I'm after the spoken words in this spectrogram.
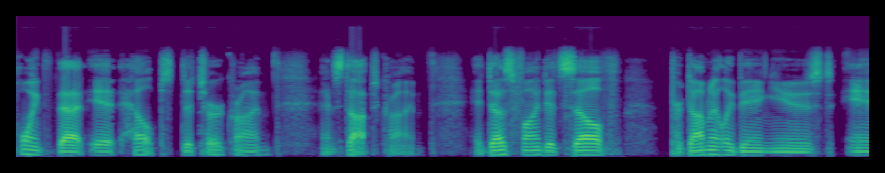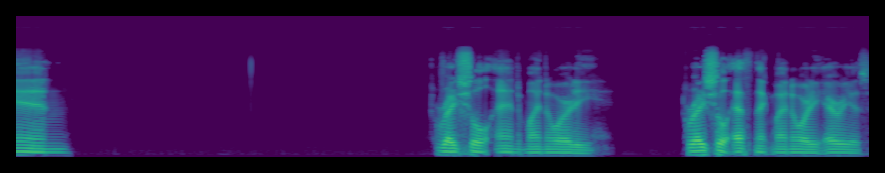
point that it helps deter crime and stops crime. It does find itself predominantly being used in racial and minority, racial ethnic minority areas.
